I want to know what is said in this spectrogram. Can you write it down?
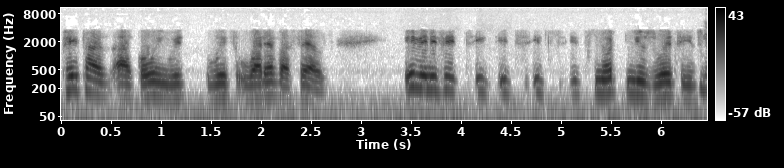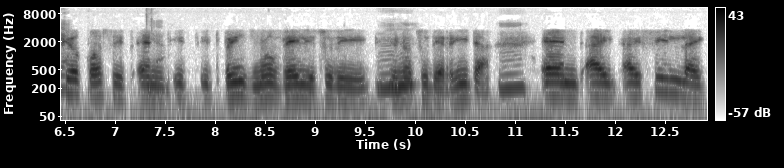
papers are going with with whatever sells. Even if it, it it's it's it's not newsworthy it's Yeah. pure gossip and it it brings no value to the you know mm-hmm. to the reader. Mm. And i i feel like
